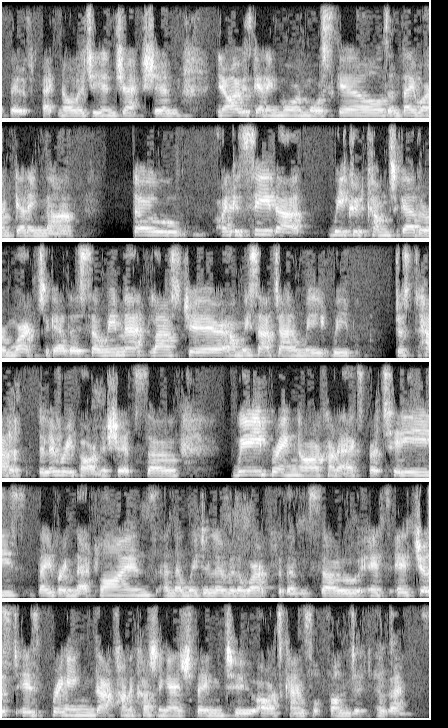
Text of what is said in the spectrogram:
a bit of technology injection. You know, I was getting more and more skilled, and they weren't getting that. So I could see that we could come together and work together. So we met last year, and we sat down and we we just had a delivery partnership. So we bring our kind of expertise, they bring their clients, and then we deliver the work for them. So it, it just is bringing that kind of cutting edge thing to Arts Council funded events.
